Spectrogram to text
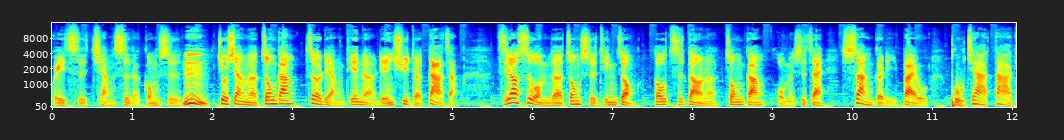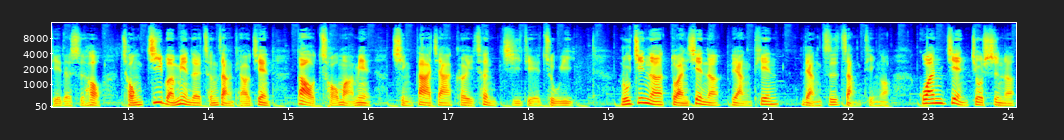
维持强势的公司。嗯，就像呢中钢这两天呢连续的大涨，只要是我们的忠实听众都知道呢，中钢我们是在上个礼拜五股价大跌的时候，从基本面的成长条件到筹码面。请大家可以趁急跌注意。如今呢，短线呢两天两只涨停哦，关键就是呢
